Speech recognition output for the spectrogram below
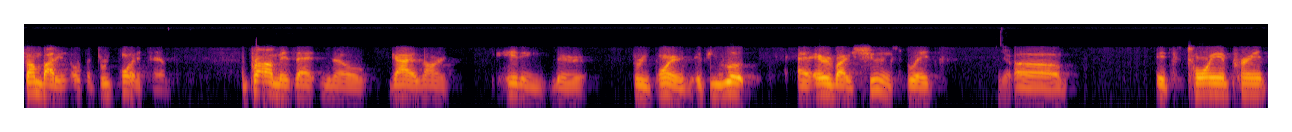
somebody an open three point attempt. The problem is that you know guys aren't hitting their three pointers. If you look at everybody's shooting splits, yep. uh, it's Taurean Prince,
